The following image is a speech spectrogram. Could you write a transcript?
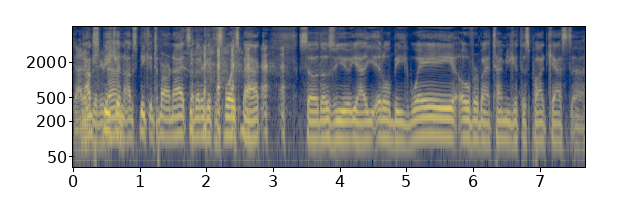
Gotta I'm speaking. I'm speaking tomorrow night, so I better get this voice back. So those of you, yeah, it'll be way over by the time you get this podcast uh,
